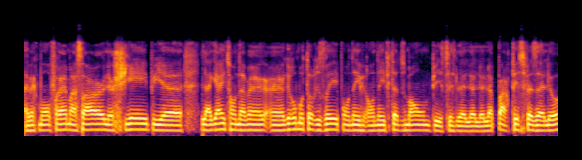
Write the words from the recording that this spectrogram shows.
avec mon frère, ma soeur, le chien, puis euh, la gang. On avait un, gros motorisé, puis on, in- on invitait du monde, puis le, le- party se faisait là.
